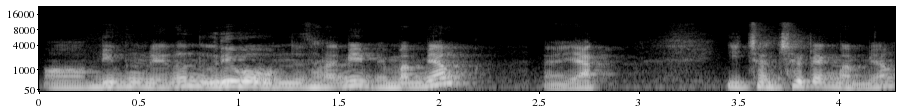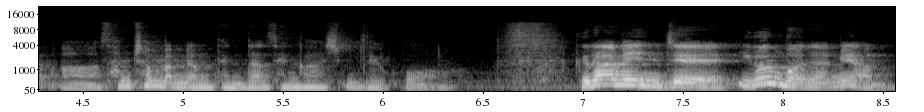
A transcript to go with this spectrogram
어, 미국 내는 의료법 없는 사람이 몇만 명? 예, 약 2,700만 명, 어, 3천만 명 된다 생각하시면 되고. 그 다음에 이제 이건 뭐냐면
